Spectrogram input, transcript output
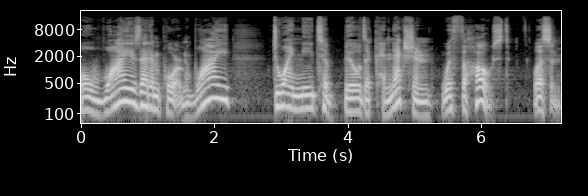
well, why is that important? Why do I need to build a connection with the host? Listen,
